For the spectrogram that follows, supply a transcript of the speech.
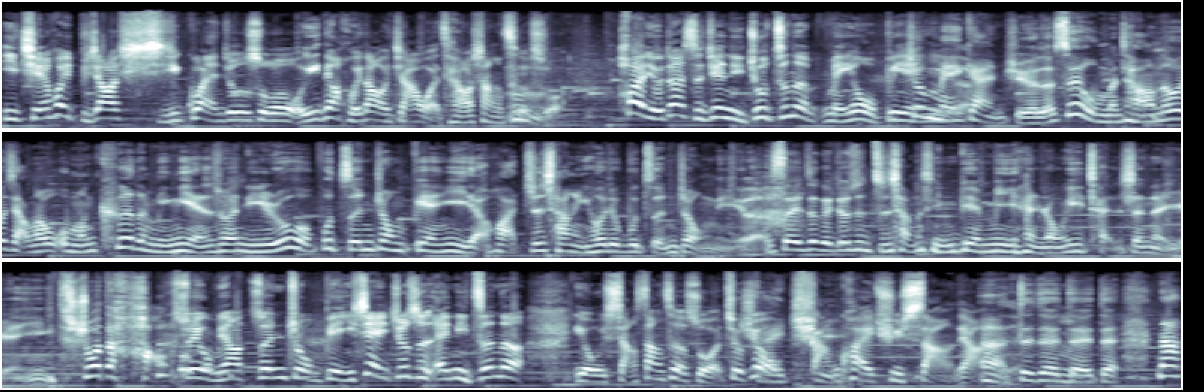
以前会比较习惯，就是说我一定要回到家我才要上厕所。后来有段时间你就真的没有便意，就没感觉了。所以我们常常都会讲说，我们科的名言说，你如果不尊重便意的话，直肠以后就不尊重你了。所以这个就是直肠型便秘很容易产生的原因。说的好，所以我们要尊重便意。现在就是，哎，你真的有想上厕所就 赶快去上这样。嗯，对对对对。那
